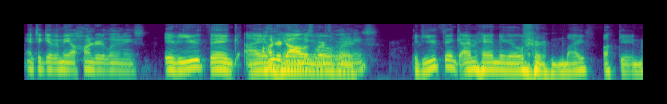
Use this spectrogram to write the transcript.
and to giving me a hundred loonies, If you think I a am hundred dollars worth of loonies? if you think I'm handing over my fucking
